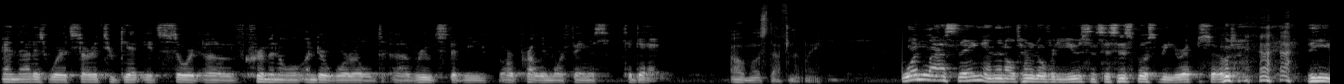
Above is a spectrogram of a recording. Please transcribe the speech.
And that is where it started to get its sort of criminal underworld uh, roots that we are probably more famous today. Oh, most definitely. One last thing, and then I'll turn it over to you since this is supposed to be your episode. the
